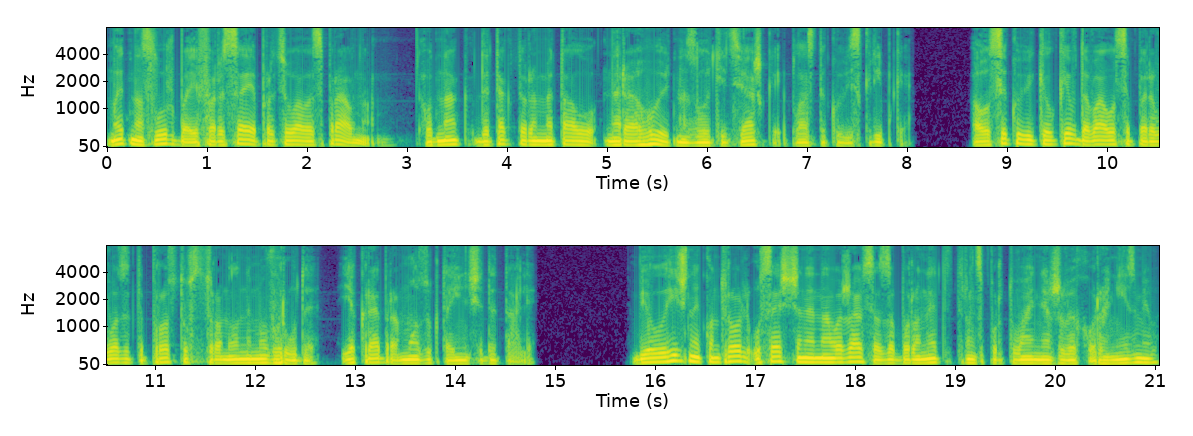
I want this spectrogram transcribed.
митна служба і фарисеї працювали справно. Однак детектори металу не реагують на золоті цвяшки і пластикові скріпки, а осикові кілки вдавалося перевозити просто встромленими в груди, як ребра, мозок та інші деталі. Біологічний контроль усе ще не наважався заборонити транспортування живих організмів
